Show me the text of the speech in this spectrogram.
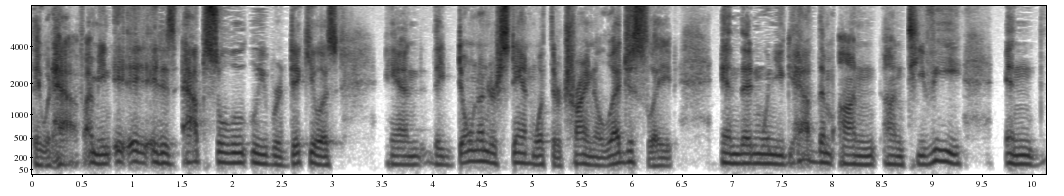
they would have. I mean, it, it is absolutely ridiculous and they don't understand what they're trying to legislate and then when you have them on on tv and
